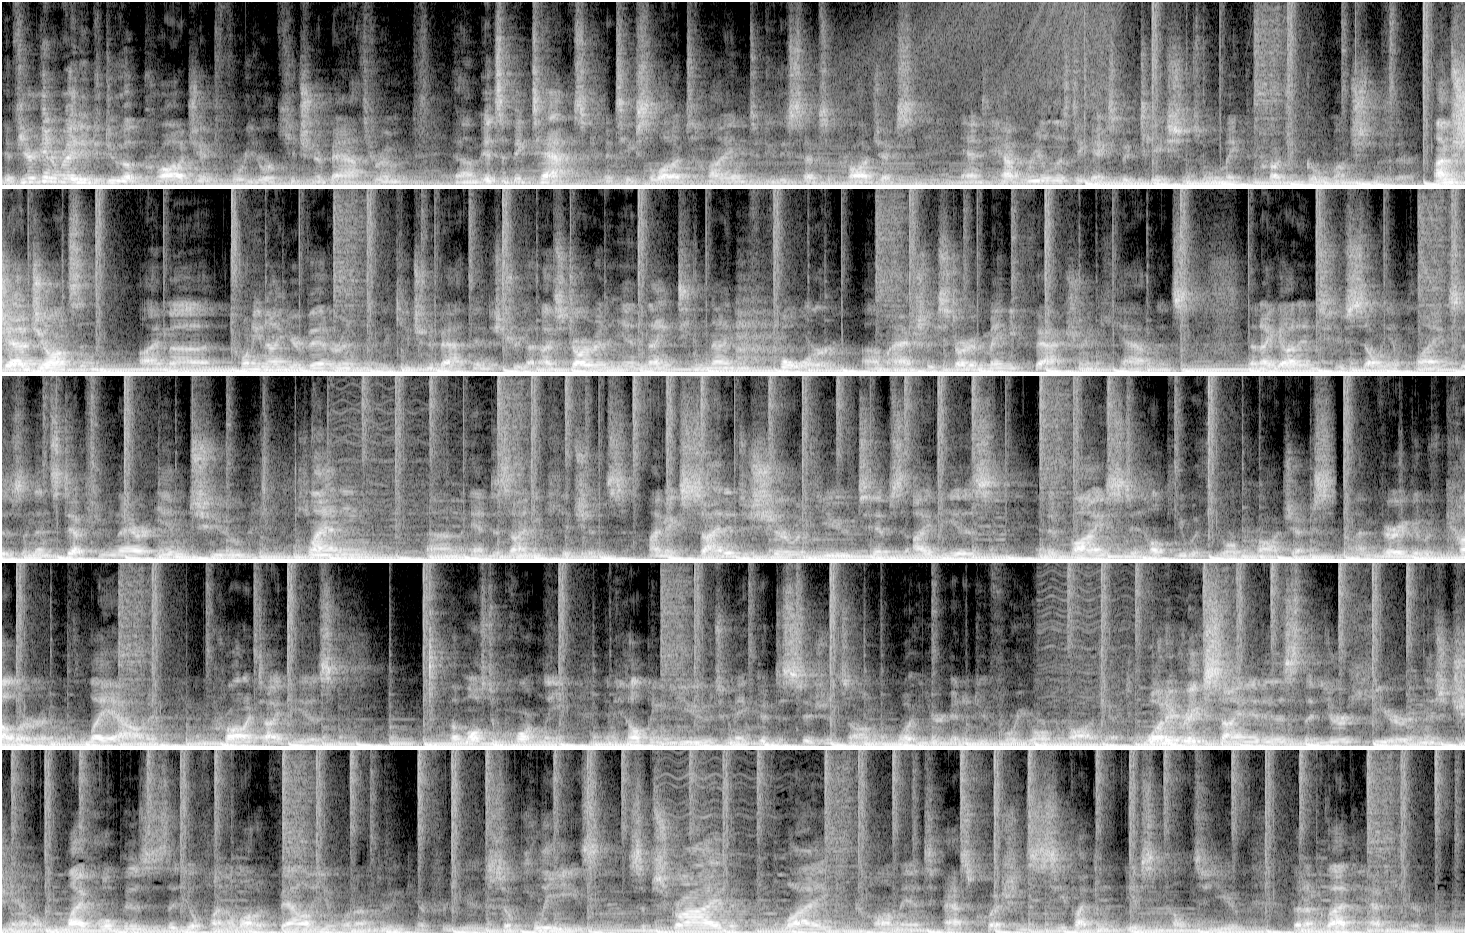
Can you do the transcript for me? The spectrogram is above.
If you're getting ready to do a project for your kitchen or bathroom, um, it's a big task. It takes a lot of time to do these types of projects and have realistic expectations will make the project go much smoother. I'm Shad Johnsen. I'm a 29 year veteran in the kitchen and bath industry. I started in 1994. Um, I actually started manufacturing cabinets. Then I got into selling appliances and then stepped from there into planning um, and designing kitchens. I'm excited to share with you tips, ideas, and advice to help you with your projects. I'm very good with color and with layout and, and product ideas, but most importantly, in helping you to make good decisions on what you're going to do for your project. What a great sign it is that you're here in this channel. My hope is, is that you'll find a lot of value in what I'm doing here for you. So please subscribe, like, comment, ask questions, see if I can be of some help to you, but I'm glad to have you here.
